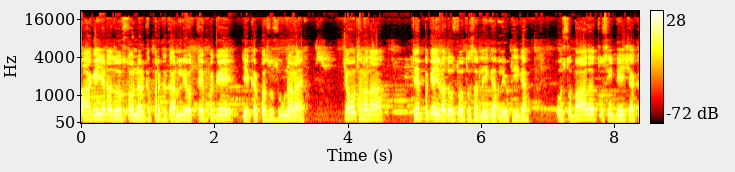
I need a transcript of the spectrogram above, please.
ਆ ਕੇ ਜਿਹੜਾ ਦੋਸਤੋ ਨਰਕ ਪਰਖ ਕਰ ਲਿਓ ਤਿੱਪ ਕੇ ਜੇਕਰ ਪਸ਼ੂ ਸੂਣ ਵਾਲਾ ਹੈ ਚੌਥਣਾ ਦਾ ਤਿੱਪ ਕੇ ਜਿਹੜਾ ਦੋਸਤੋ ਤਸੱਲੀ ਕਰ ਲਿਓ ਠੀਕ ਆ? ਉਸ ਤੋਂ ਬਾਅਦ ਤੁਸੀਂ ਬੇਸ਼ੱਕ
